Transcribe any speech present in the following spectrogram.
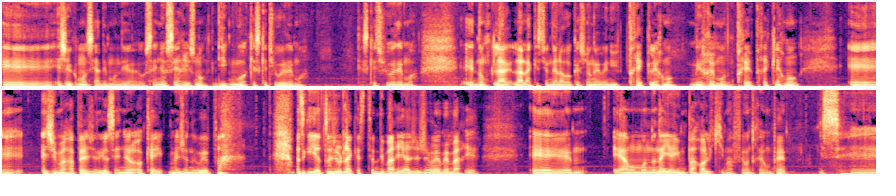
Et, j'ai commencé à demander au Seigneur sérieusement, dis-moi, qu'est-ce que tu veux de moi? Qu'est-ce que tu veux de moi? Et donc là, la question de la vocation est venue très clairement, mais vraiment très, très clairement. Et, je me rappelle, je dis au Seigneur, ok, mais je ne veux pas. Parce qu'il y a toujours la question du mariage, je veux me marier. Et, et à un moment donné, il y a une parole qui m'a fait entrer en paix. C'est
